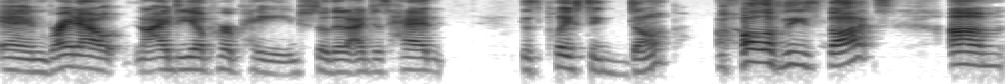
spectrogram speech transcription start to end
and write out an idea per page so that i just had this place to dump all of these thoughts. Um,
